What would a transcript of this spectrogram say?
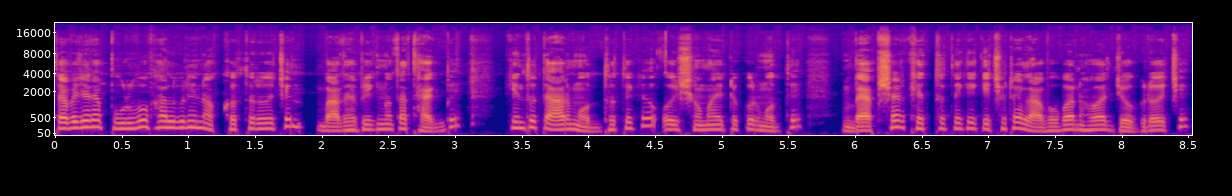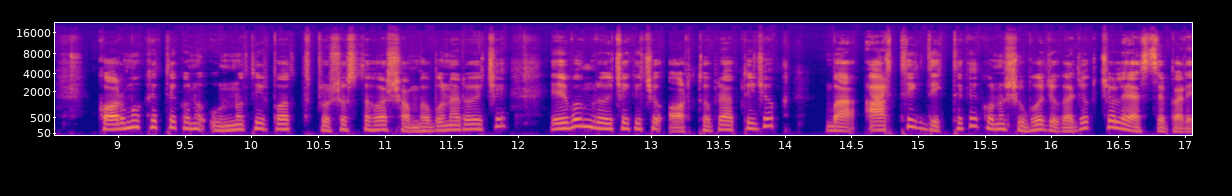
তবে যারা পূর্ব ফাল্গুনী নক্ষত্র রয়েছেন, বাধা বিঘ্নতা থাকবে। কিন্তু তার মধ্য থেকে ওই সময়টুকুর মধ্যে ব্যবসার ক্ষেত্র থেকে কিছুটা লাভবান হওয়ার যোগ রয়েছে, কর্মক্ষেত্রে কোনো উন্নতির পথ প্রশস্ত হওয়ার সম্ভাবনা রয়েছে এবং রয়েছে কিছু অর্থপ্রাপ্তি যোগ বা আর্থিক দিক থেকে কোনো শুভ যোগাযোগ চলে আসতে পারে।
